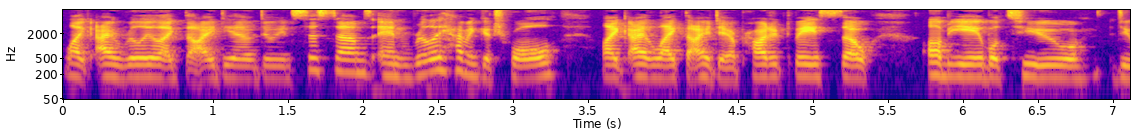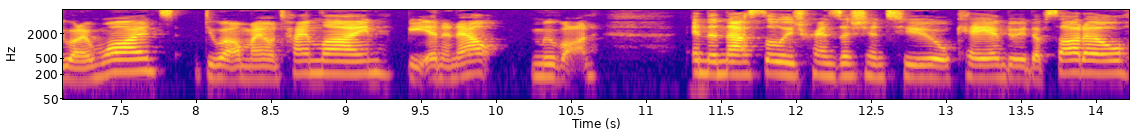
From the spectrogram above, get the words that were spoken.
Like, I really like the idea of doing systems and really having control. Like, I like the idea of project based. So I'll be able to do what I want, do it on my own timeline, be in and out, move on. And then that slowly transitioned to okay, I'm doing Dubsado.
